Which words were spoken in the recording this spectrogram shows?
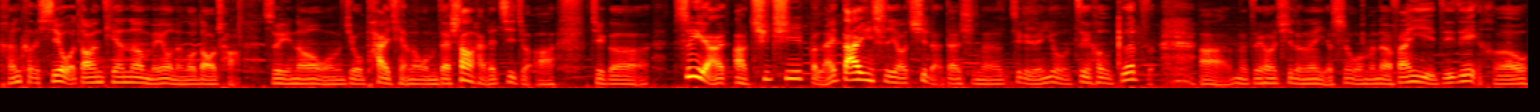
很可惜，我当天呢没有能够到场，所以呢，我们就派遣了我们在上海的记者啊。这个虽然啊，区区本来答应是要去的，但是呢，这个人又最后鸽子，啊，那最后去的呢，也是我们的翻译 Z Z 和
